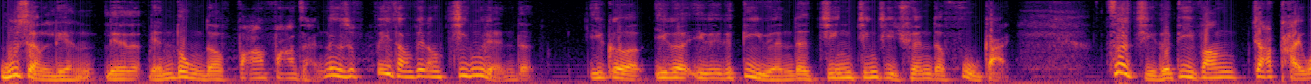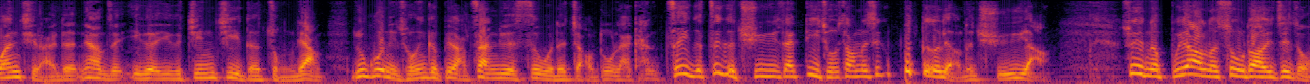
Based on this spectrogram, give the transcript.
五省联联联动的发发展，那个是非常非常惊人的。一个一个一个一个地缘的经经济圈的覆盖，这几个地方加台湾起来的那样子一个一个经济的总量，如果你从一个比较战略思维的角度来看，这个这个区域在地球上面是一个不得了的区域啊，所以呢，不要呢受到这种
